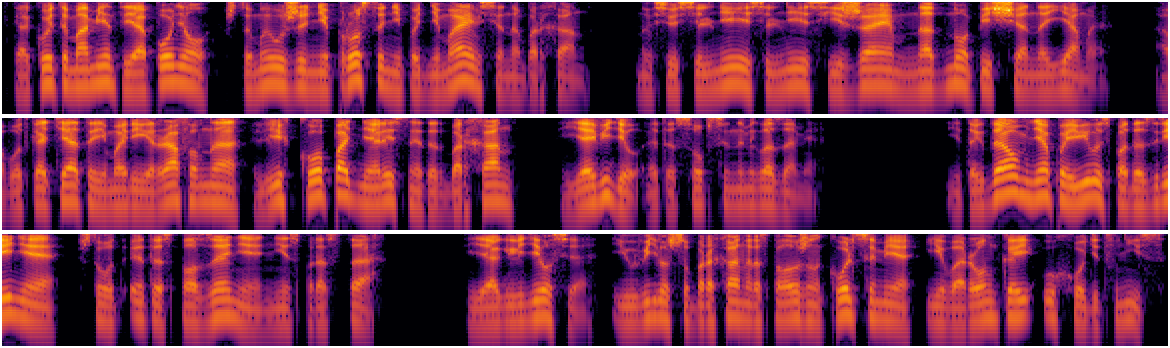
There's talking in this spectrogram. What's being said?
В какой-то момент я понял, что мы уже не просто не поднимаемся на бархан, но все сильнее и сильнее съезжаем на дно песчаной ямы. А вот котята и Мария Рафовна легко поднялись на этот бархан, я видел это собственными глазами. И тогда у меня появилось подозрение, что вот это сползание неспроста. Я огляделся и увидел, что бархан расположен кольцами и воронкой уходит вниз.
